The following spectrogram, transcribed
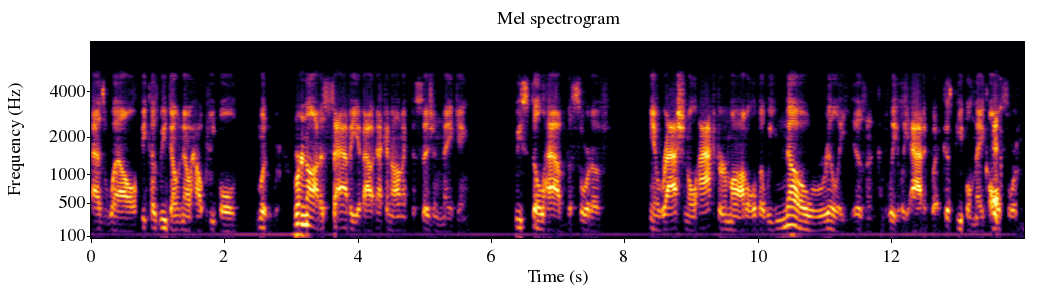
as well because we don't know how people, we're not as savvy about economic decision making. We still have the sort of you know rational actor model that we know really isn't completely adequate because people make all sorts of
